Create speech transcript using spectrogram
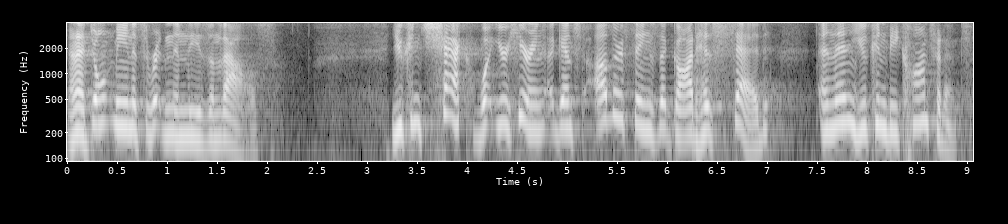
And I don't mean it's written in thees and thous. You can check what you're hearing against other things that God has said, and then you can be confident.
